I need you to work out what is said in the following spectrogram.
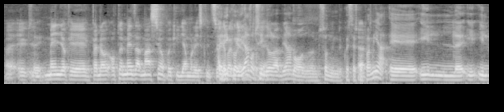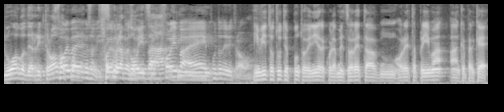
eh, sì. meglio che per le 8 e mezza al massimo poi chiudiamo le iscrizioni. E ricordiamoci, non abbiamo, sono, questa è certo. colpa mia, eh, il, il, il, luogo del ritrovo. Foiba è cosa Foiba, la Foiba, la Foiba di... è il punto di ritrovo. Invito tutti appunto a venire quella mezz'oretta, oretta prima, anche perché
